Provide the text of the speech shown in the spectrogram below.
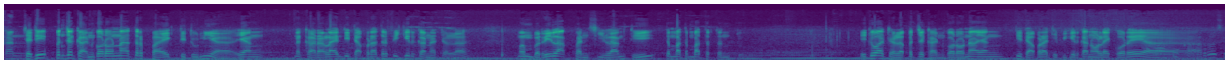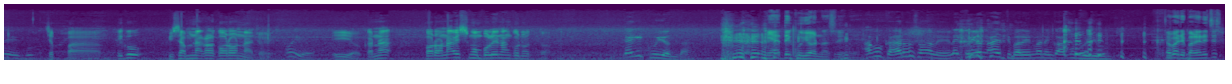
Kan jadi pencegahan corona terbaik di dunia yang negara lain tidak pernah terfikirkan adalah memberi lakban silang di tempat-tempat tertentu itu adalah pencegahan corona yang tidak pernah dipikirkan oleh Korea harus sih iku. Jepang itu bisa menangkal corona coy Oh iya. iya karena corona wis ngumpulin nang kono tok Kayak iki guyon ta. niatnya guyon aslinya. Aku gak harus soalnya. Lek guyon ayo dibalain mana kok aku guyon. Coba dibalikin Cis.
